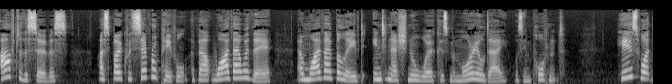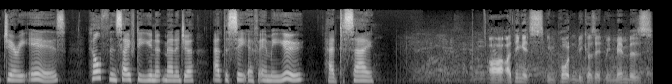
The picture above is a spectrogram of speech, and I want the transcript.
After the service, I spoke with several people about why they were there and why they believed International Workers' Memorial Day was important. Here's what Jerry Ayres, Health and Safety Unit Manager at the CFMEU, had to say. Uh, I think it's important because it remembers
